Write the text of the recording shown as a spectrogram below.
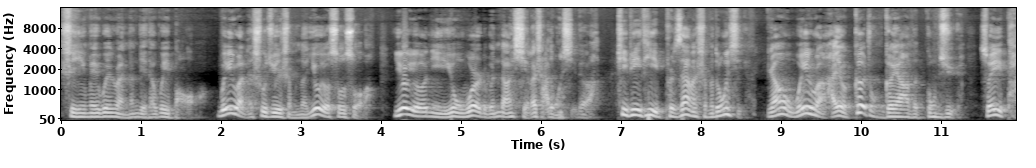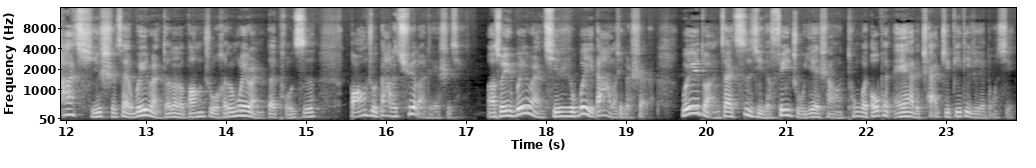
是因为微软能给他喂饱。微软的数据是什么呢？又有搜索，又有你用 Word 文档写了啥东西，对吧？PPT present 了什么东西？然后微软还有各种各样的工具，所以他其实在微软得到的帮助和跟微软的投资帮助大了去了这些事情。啊，所以微软其实是喂大了这个事儿。微软在自己的非主页上，通过 OpenAI 的 ChatGPT 这些东西，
